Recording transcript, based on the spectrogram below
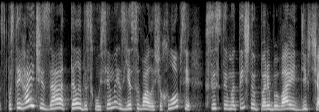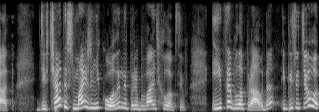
Спостерігаючи за теледискусіями, з'ясували, що хлопці систематично перебивають дівчат. Дівчата ж майже ніколи не перебивають хлопців. І це була правда. І після цього,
